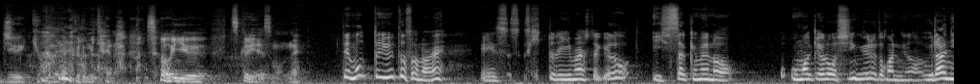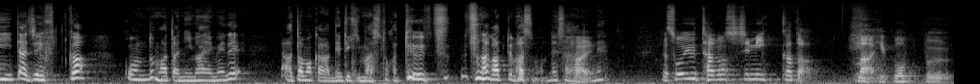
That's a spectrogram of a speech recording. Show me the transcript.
11曲目で来るみたいな、そういう作りですもんね。でもっと言うと、そのね、えー、ヒットで言いましたけど、1作目のおまけのシングルとかの裏にいたジェフが、今度また2枚目で。頭から出てきますとかっていうつつながってますもんねさらにね、はい、そういう楽しみ方まあヒップホップ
